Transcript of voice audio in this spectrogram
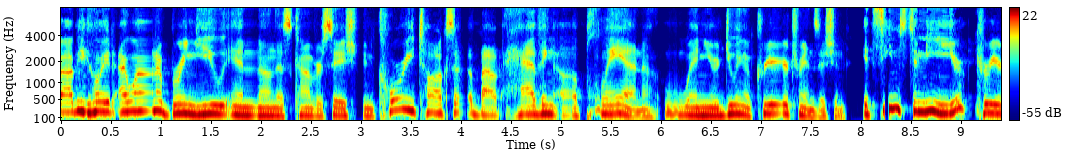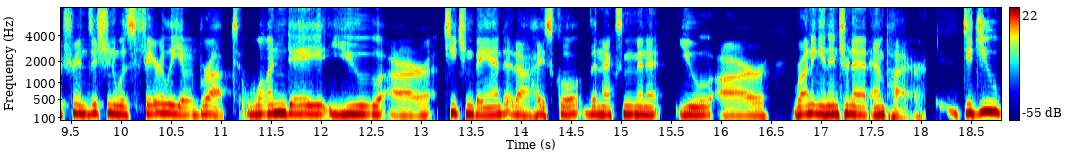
Bobby Hoyt, I want to bring you in on this conversation. Cory talks about having a plan when you're doing a career transition. It seems to me your career transition was fairly abrupt. One day you are teaching band at a high school, the next minute you are running an internet empire. Did you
